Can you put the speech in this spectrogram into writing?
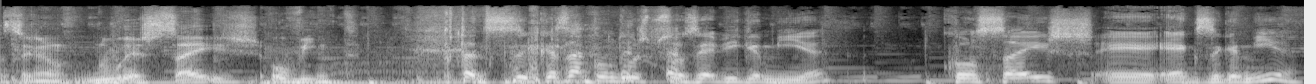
Sejam duas, seis ou vinte. Portanto, se casar com duas pessoas é bigamia, com seis é hexagamia?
